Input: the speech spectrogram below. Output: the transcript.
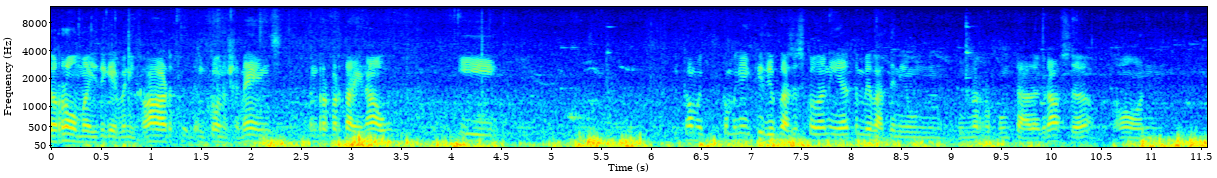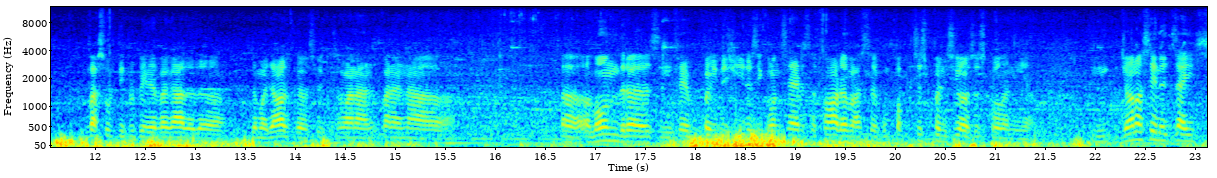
de Roma i degué venir fort, amb coneixements, amb repertori nou, i, i com, com aquell que diu que l'escolania també va tenir un, una repuntada grossa on va sortir per primera vegada de, de Mallorca, se van anar, van anar a, a, a Londres i fer un parell de gires i concerts a fora, va ser un poc l'expansió de l'escolania. Jo no sé en els anys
